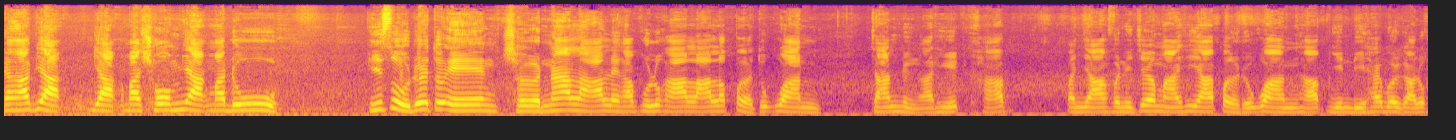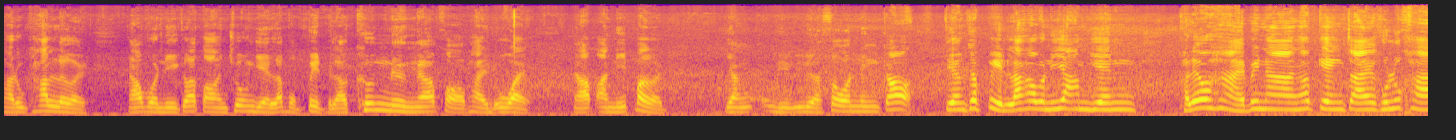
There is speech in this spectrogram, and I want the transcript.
นะครับ อยากอยากมาชมอยากมาดูพิสูจน์ด้วยตัวเองเชิญหน้าร้านเลยครับคุณลูกค้าร้านเราเปิดทุกวันจันทร์ถึงอาทิตย์ครับปัญญาเฟอร์นิเจอร์ไม้ที่ยาเปิดทุกวันครับ ยินดีให้บริการลูกค้าทุกท่านเลยนะครับวันนี้ก็ตอนช่วงเย็นแล้วผมปิดไปแล้วครึ่งหนึ่งนะครับขออภัยด้วยนะครับอันนี้เปิดยังเหลือโซนหนึ่งก็เตรียมจะปิดแล้วครับวันนี้ยามเย็นเขาเรียกว่าหายไปนานครับเกรงใจคุณลูกค้า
